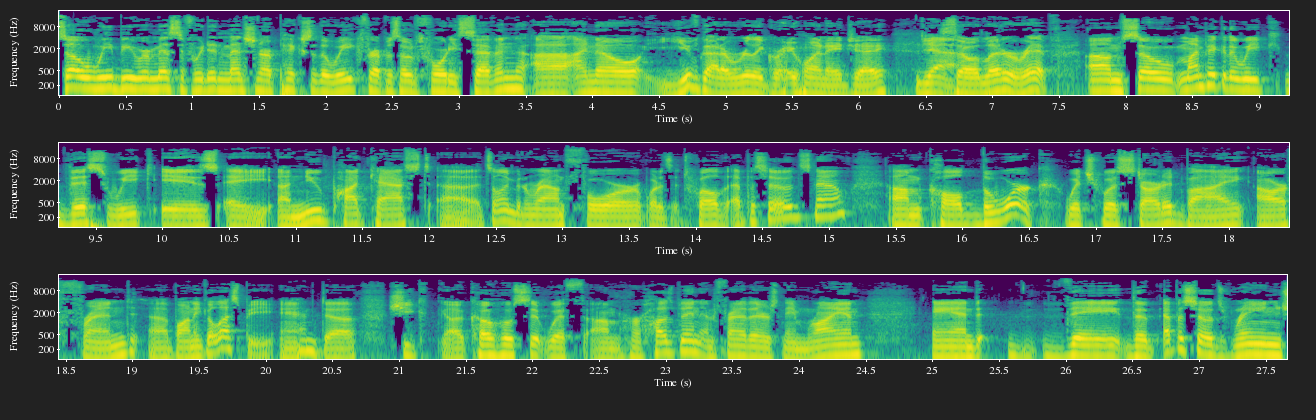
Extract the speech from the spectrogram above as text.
So we'd be remiss if we didn't mention our picks of the week for episode 47. Uh, I know you've got a really great one, AJ. Yeah. So let her rip. Um, so my pick of the week this week is a, a new podcast. Uh, it's only been around for what is it, twelve episodes now, um, called The Work, which was started by our friend uh, Bonnie Gillespie, and uh, she uh, co-hosts it with um, her husband and a friend of theirs named Ryan. And they the episodes range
